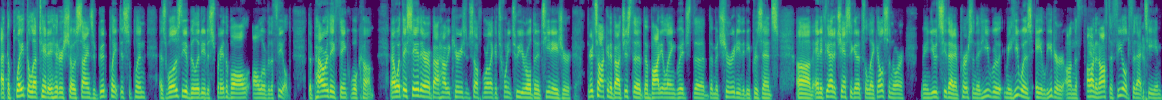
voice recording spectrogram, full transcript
At the plate, the left handed hitter shows signs of good plate discipline, as well as the ability to spray the ball all over the field. The power they think will come. Now, what they say there about how he carries himself more like a 22 year old than a teenager, they're talking about just the, the body language, the, the maturity that he presents. Um, and if you had a chance to get up to Lake Elsinore, I mean, you would see that in person that he really, I mean, he was a leader on the on and off the field for that yeah. team.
